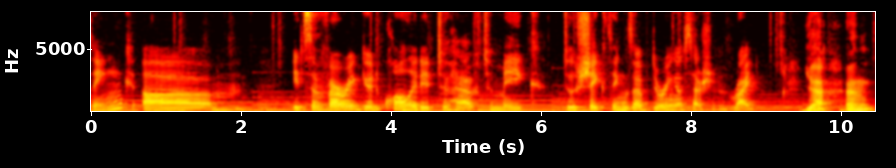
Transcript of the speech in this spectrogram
think, um, it's a very good quality to have to make to shake things up during a session, right? Yeah, and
